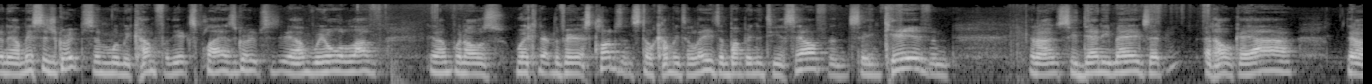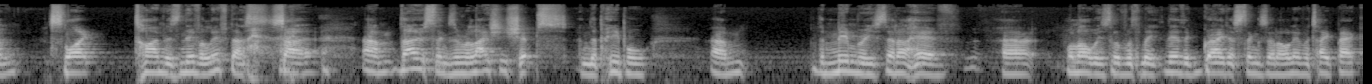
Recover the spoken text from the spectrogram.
in our message groups and when we come for the ex-players groups, you know, we all love, you know, when I was working at the various clubs and still coming to Leeds and bumping into yourself and seeing Kev and, you know, see Danny Maggs at, at Hull KR, you know, it's like time has never left us. So um, those things, the relationships and the people, um, the memories that I have uh, will always live with me. They're the greatest things that I'll ever take back,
